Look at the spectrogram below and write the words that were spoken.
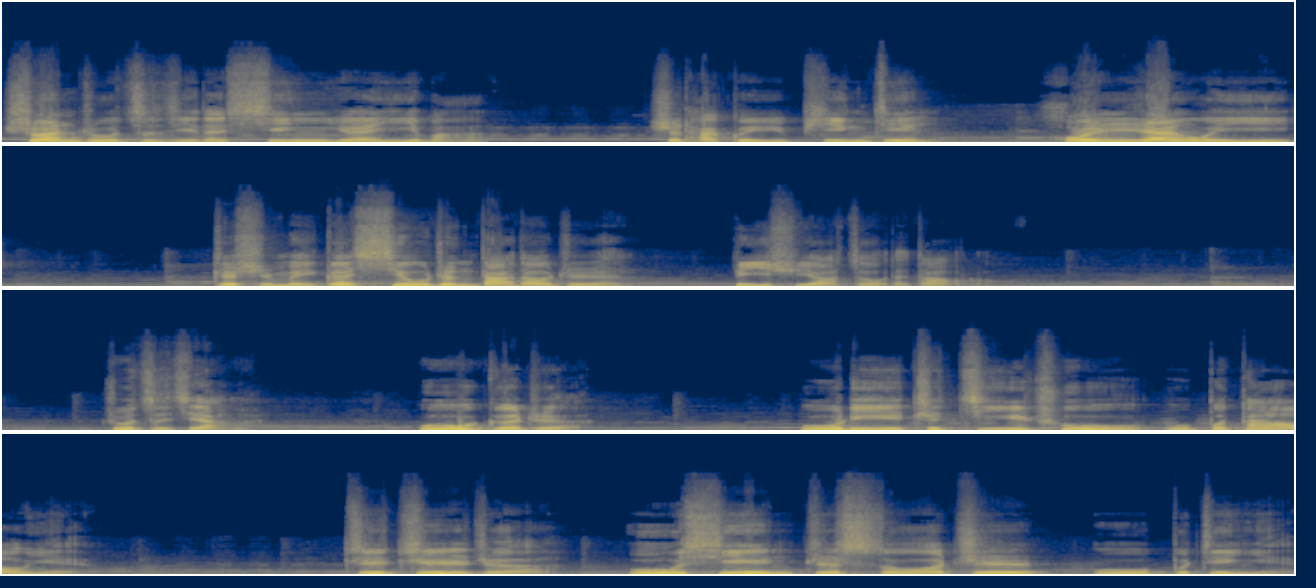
拴住自己的心猿意马。使它归于平静，浑然为一，这是每个修正大道之人必须要走的道路。朱子讲啊，物格者，物理之极处无不道也；知智者，无心之所知无不尽也。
